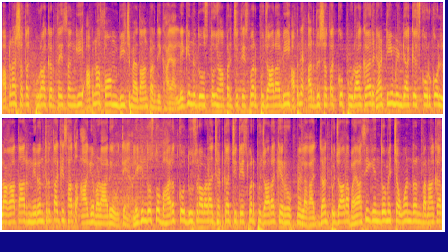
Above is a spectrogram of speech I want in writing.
अपना शतक पूरा करते संगी अपना फॉर्म बीच मैदान पर दिखाया। लेकिन दोस्तों, यहाँ पर चितेश्वर पुजारा भी अपने अर्धशतक को पूरा कर यहाँ टीम इंडिया के स्कोर को लगातार निरंतरता के साथ आगे बढ़ा रहे होते हैं। लेकिन दोस्तों, भारत को दूसरा बड़ा झटका चितेश्वर पुजारा के रूप में लगा जब पुजारा बयासी गेंदों में चौवन रन बनाकर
